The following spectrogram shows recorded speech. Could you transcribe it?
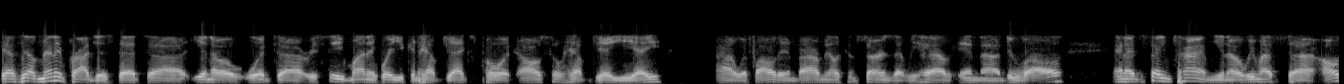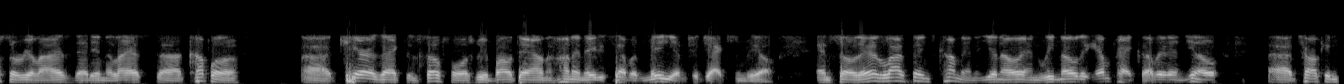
Yes, there are many projects that uh, you know would uh, receive money where you can help JAXPORT, also help JEA uh, with all the environmental concerns that we have in uh, Duval. And at the same time, you know, we must uh, also realize that in the last uh, couple of CARES Act and so forth, we brought down 187 million to Jacksonville. And so there's a lot of things coming, you know, and we know the impact of it. And, you know, talking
